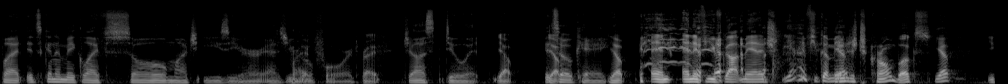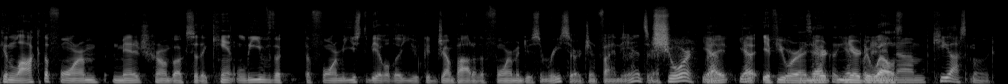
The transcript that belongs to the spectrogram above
but it's going to make life so much easier as you go forward. Right. Just do it. Yep. It's yep. okay. Yep. And and if you've got managed, yeah, if you've got Yep. managed Chromebooks, Yep. You can lock the form and manage Chromebooks so they can't leave the, the form. It used to be able to you could jump out of the form and do some research and find the answer. Sure. Yep. Right. Yep. If you were exactly. a near put near it to in, well, um, kiosk mode.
